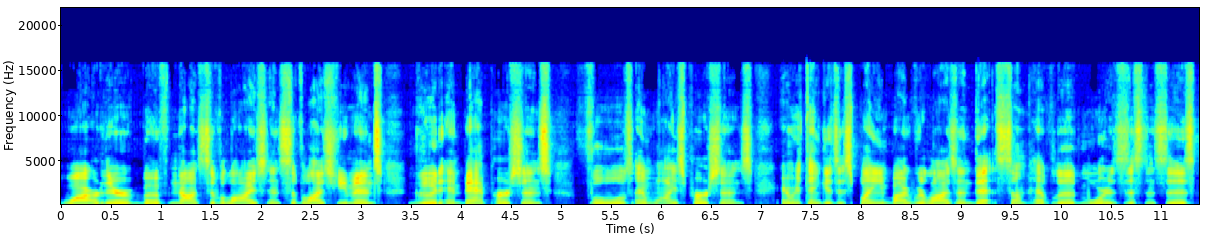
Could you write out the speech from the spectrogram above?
Why are there both non civilized and civilized humans, good and bad persons? Fools and wise persons. Everything is explained by realizing that some have lived more existences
